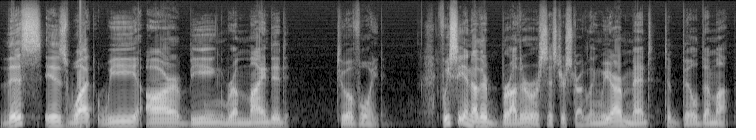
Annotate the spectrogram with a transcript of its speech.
This is what we are being reminded to avoid. If we see another brother or sister struggling, we are meant to build them up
